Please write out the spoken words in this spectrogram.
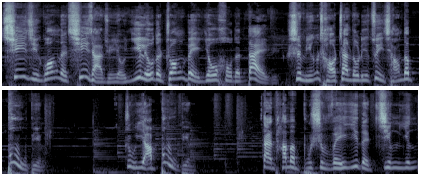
戚继光的戚家军有一流的装备、优厚的待遇，是明朝战斗力最强的步兵。注意啊，步兵，但他们不是唯一的精英。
